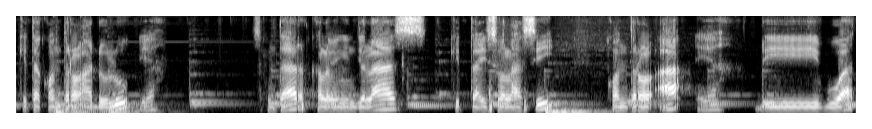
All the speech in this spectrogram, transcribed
Kita kontrol A dulu ya. Sebentar kalau ingin jelas kita isolasi kontrol A ya dibuat.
